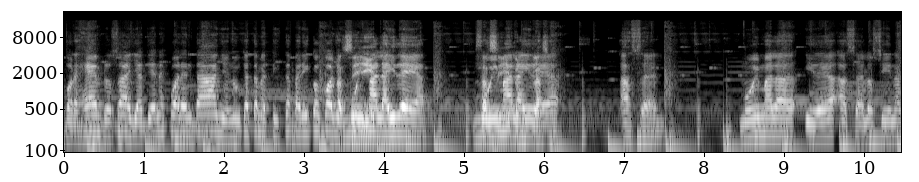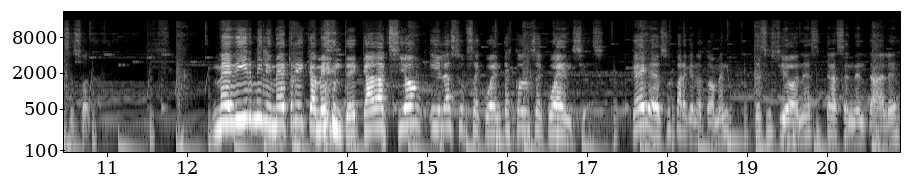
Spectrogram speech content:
por ejemplo, o sea, ya tienes 40 años, nunca te metiste perico, coño, muy mala idea. Muy mala idea hacer. Muy mala idea hacerlo sin asesor. Medir milimétricamente cada acción y las subsecuentes consecuencias. ¿Ok? Eso es para que no tomen decisiones trascendentales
